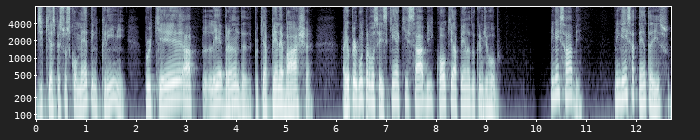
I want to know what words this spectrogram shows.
de que as pessoas cometem crime porque a lei é branda, porque a pena é baixa. Aí eu pergunto para vocês, quem aqui sabe qual que é a pena do crime de roubo? Ninguém sabe. Ninguém se atenta a isso.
